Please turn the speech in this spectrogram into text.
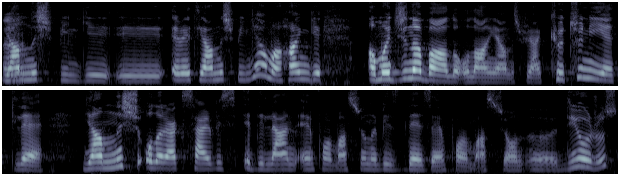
Evet. Yanlış bilgi, e, evet yanlış bilgi ama hangi amacına bağlı olan yanlış. Yani kötü niyetle yanlış olarak servis edilen enformasyona biz dezenformasyon e, diyoruz.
